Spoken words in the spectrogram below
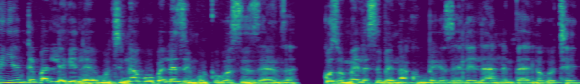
enye into ebalulekile ukuthi nakuba lezi nguquko sizenza kuzomela sibe nakho ukubekezelelana impela ukuthi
